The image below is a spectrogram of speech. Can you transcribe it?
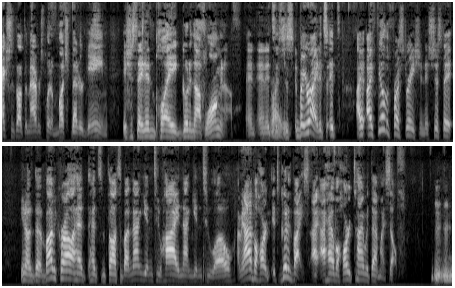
actually thought the Mavericks played a much better game. It's just they didn't play good enough, long enough, and and it's, Right. it's just. But you're right. It's it's. I, I feel the frustration. It's just that you know, the Bobby Karalla had had some thoughts about not getting too high, not getting too low. I mean, I have a hard. It's good advice. I, I have a hard time with that myself. hmm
